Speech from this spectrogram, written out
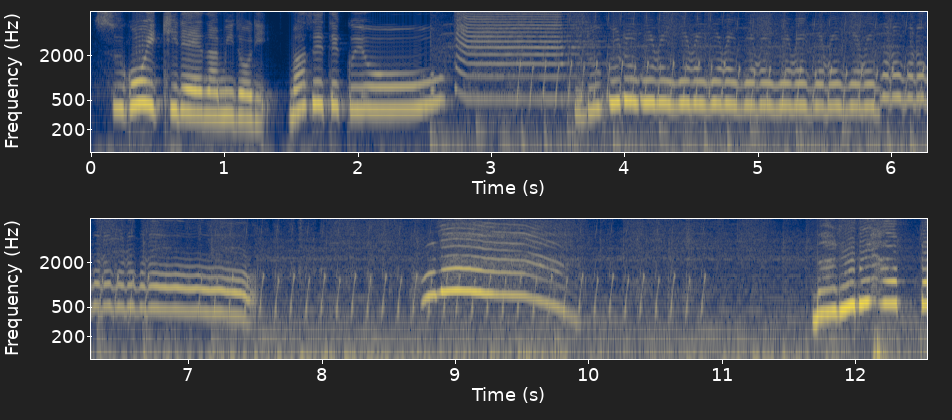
すごい綺麗な緑。混ぜてくよー。ぐるぐるぐるぐるぐるぐるぐるぐるぐるぐるぐるぐるぐるぐるほらーまるで葉っぱ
